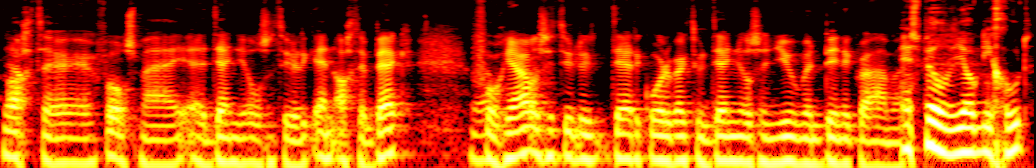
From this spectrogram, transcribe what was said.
Ja. Achter volgens mij eh, Daniels natuurlijk en achter Beck. Ja. Vorig jaar was hij natuurlijk derde quarterback toen Daniels en Newman binnenkwamen. En speelde hij ook niet goed.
